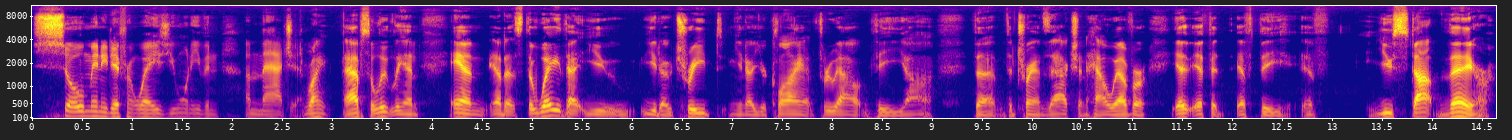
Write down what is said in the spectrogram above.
so many different ways you won't even imagine. Right, absolutely, and and and it's the way that you you know treat you know your client throughout the uh, the the transaction. However, if, if it if the if you stop there,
